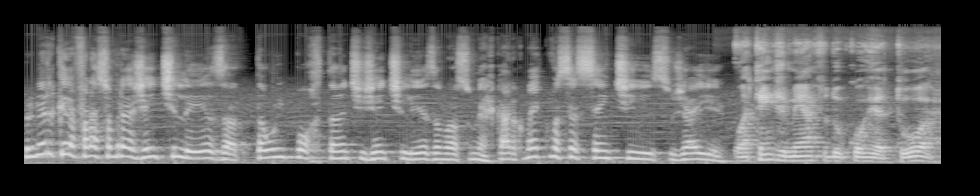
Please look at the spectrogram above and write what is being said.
Primeiro, eu queria falar sobre a gentileza, tão importante gentileza no nosso mercado. Como é que você sente isso, Jair? O atendimento do corretor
